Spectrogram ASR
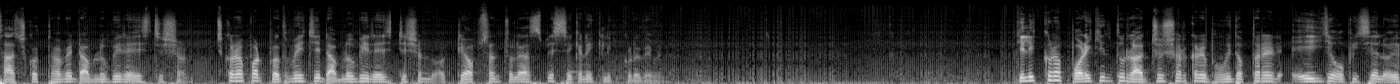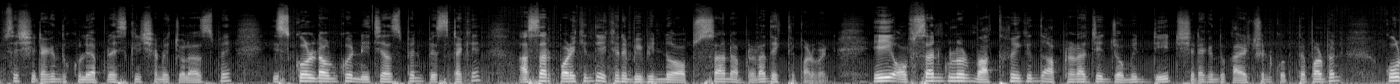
সার্চ করতে হবে ডাব্লিউবি রেজিস্ট্রেশন সার্চ করার পর প্রথমেই যে ডাব্লিউবি রেজিস্ট্রেশন একটি অপশান চলে আসবে, সেখানে ক্লিক করে দেবেন। ক্লিক করার পরে কিন্তু রাজ্য সরকারের ভূমি দপ্তরের এই যে অফিসিয়াল ওয়েবসাইট সেটা কিন্তু খুলে আপনার স্ক্রিন সামনে চলে আসবে। স্ক্রল ডাউন করে নিচে আসবেন পেজটাকে আসার পরে কিন্তু এখানে বিভিন্ন অপশান আপনারা দেখতে পারবেন। এই অপশানগুলোর মাধ্যমে কিন্তু আপনারা যে জমির ডিট সেটা কিন্তু কারেকশন করতে পারবেন। কোন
